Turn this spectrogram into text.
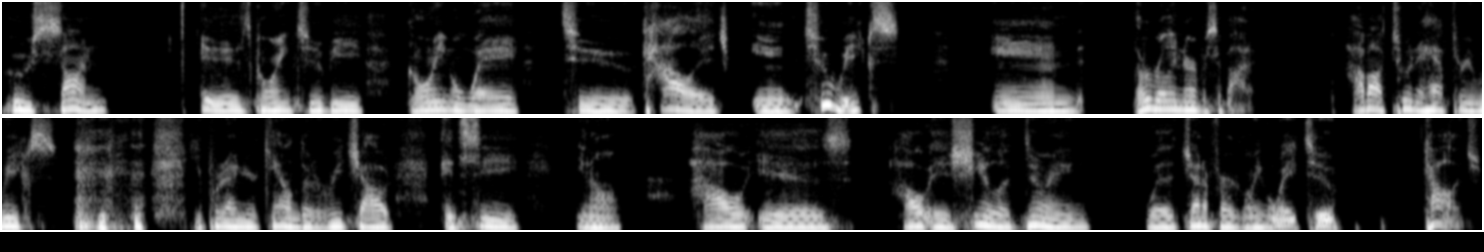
whose son is going to be going away to college in two weeks and they're really nervous about it. How about two and a half, three weeks? you put it on your calendar to reach out and see, you know, how is how is Sheila doing with Jennifer going away to college?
